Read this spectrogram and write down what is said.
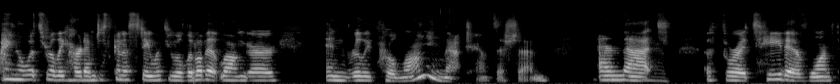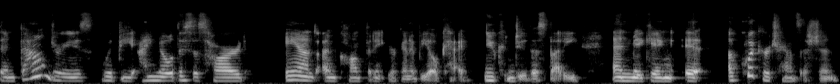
I know it's really hard. I'm just going to stay with you a little bit longer and really prolonging that transition. And that authoritative warmth and boundaries would be I know this is hard and I'm confident you're going to be okay. You can do this, buddy, and making it a quicker transition.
